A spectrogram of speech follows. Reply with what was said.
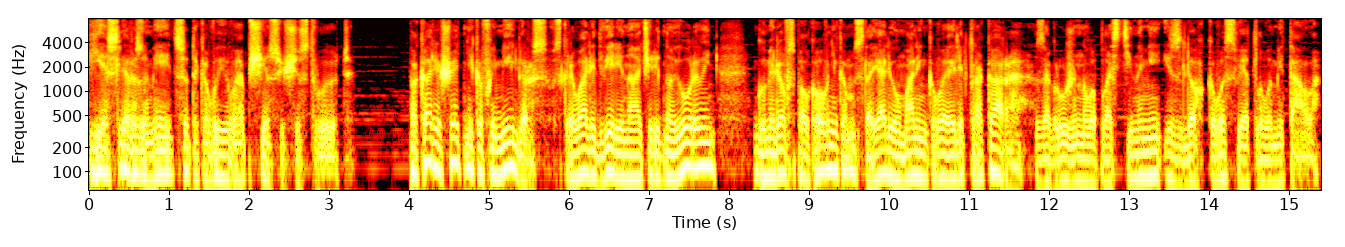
если, разумеется, таковые вообще существуют. Пока Решетников и Миллерс вскрывали двери на очередной уровень, Гумилев с полковником стояли у маленького электрокара, загруженного пластинами из легкого светлого металла.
